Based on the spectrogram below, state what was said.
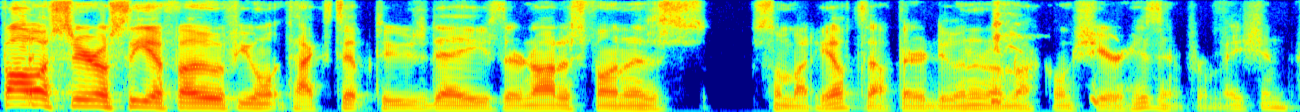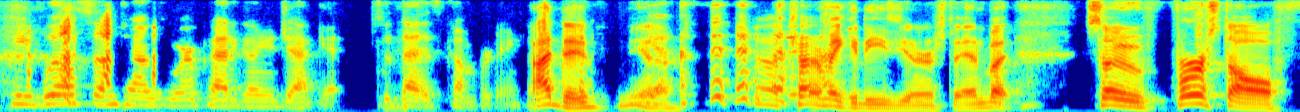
follow Serial CFO if you want Tax Tip Tuesdays. They're not as fun as somebody else out there doing it. I'm not going to share his information. He will sometimes wear a Patagonia jacket, so that is comforting. I do, yeah. I try to make it easy to understand. But so first off,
